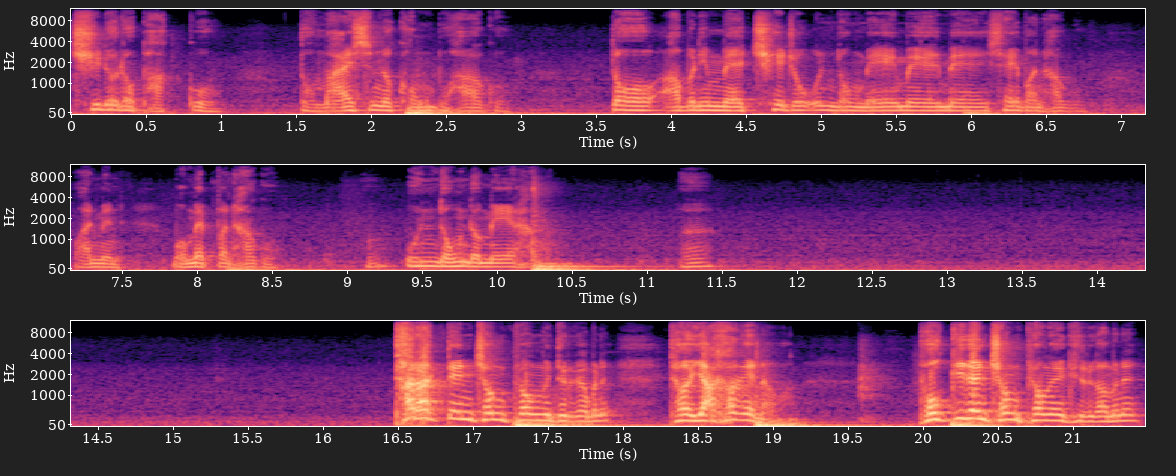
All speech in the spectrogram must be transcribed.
치료도 받고 또 말씀도 공부하고 또 아버님의 체조 운동 매일매일 매일 세 번 하고 아니면 뭐 몇 번 하고 어? 운동도 매일 하고 어? 타락된 정평에 들어가면 더 약하게 나와. 복귀된 정평에 들어가면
